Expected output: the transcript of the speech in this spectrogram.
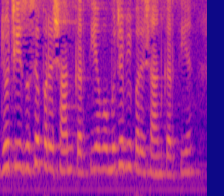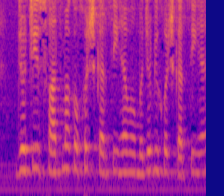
جو چیز اسے پریشان کرتی ہے وہ مجھے بھی پریشان کرتی ہے، جو چیز فاطمہ کو خوش کرتی ہے وہ مجھے بھی خوش کرتی ہے۔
